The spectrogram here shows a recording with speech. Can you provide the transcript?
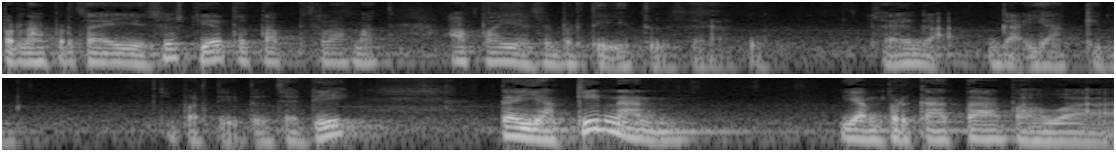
pernah percaya Yesus, dia tetap selamat. Apa ya seperti itu, saudaraku? Saya nggak nggak yakin seperti itu. Jadi keyakinan yang berkata bahwa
